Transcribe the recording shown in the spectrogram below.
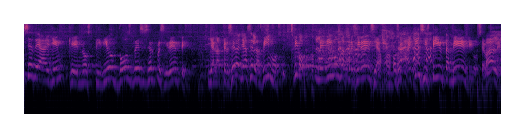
De alguien que nos pidió dos veces ser presidente y a la tercera ya se las dimos. Digo, le dimos la presidencia. O sea, hay que insistir también, digo, se vale.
